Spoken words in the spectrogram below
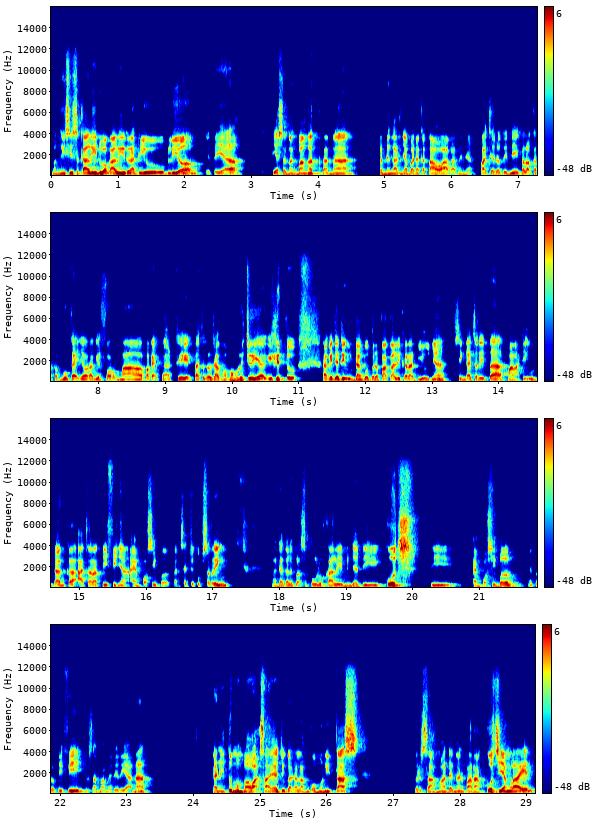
Mengisi sekali dua kali radio beliau, gitu ya. Dia senang banget karena pendengarnya pada ketawa katanya. Pak Jarot ini kalau ketemu kayaknya orangnya formal, pakai badik, tapi kalau udah ngomong lucu ya gitu. Akhirnya diundang beberapa kali ke radionya, singkat cerita malah diundang ke acara TV-nya I'm Possible. Dan saya cukup sering, ada kali kalau 10 kali menjadi coach di I'm Possible Metro TV bersama Mary Riana. Dan itu membawa saya juga dalam komunitas bersama dengan para coach yang lain.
